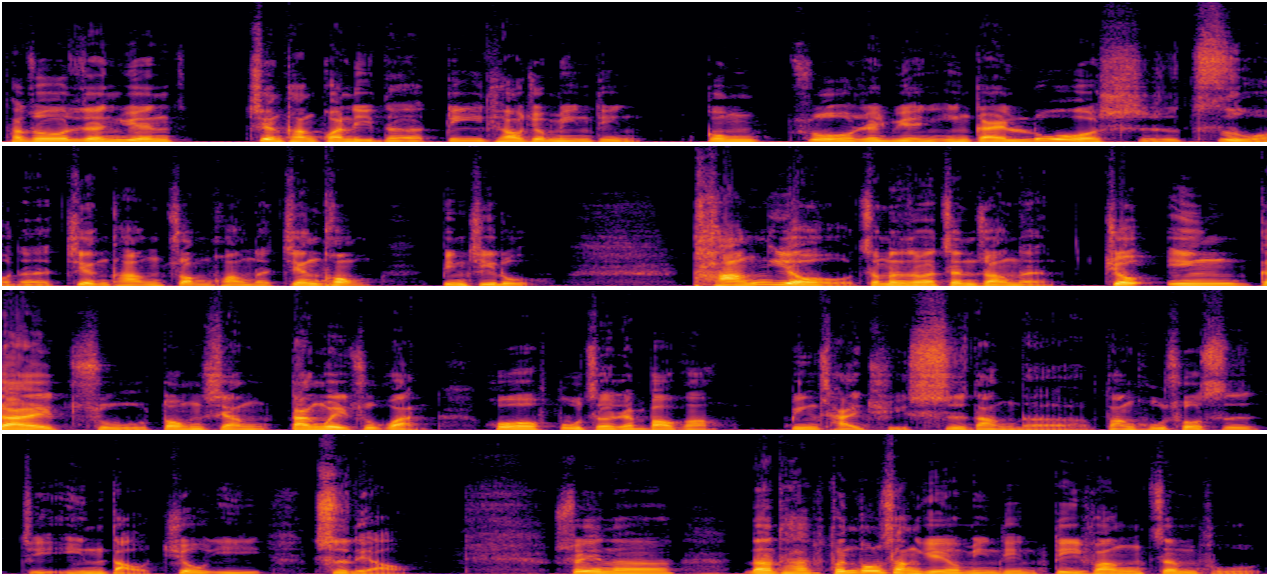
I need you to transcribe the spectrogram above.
他说，人员健康管理的第一条就明定，工作人员应该落实自我的健康状况的监控并记录。倘有怎么怎么症状的，就应该主动向单位主管或负责人报告，并采取适当的防护措施及引导就医治疗。所以呢，那他分工上也有明定，地方政府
